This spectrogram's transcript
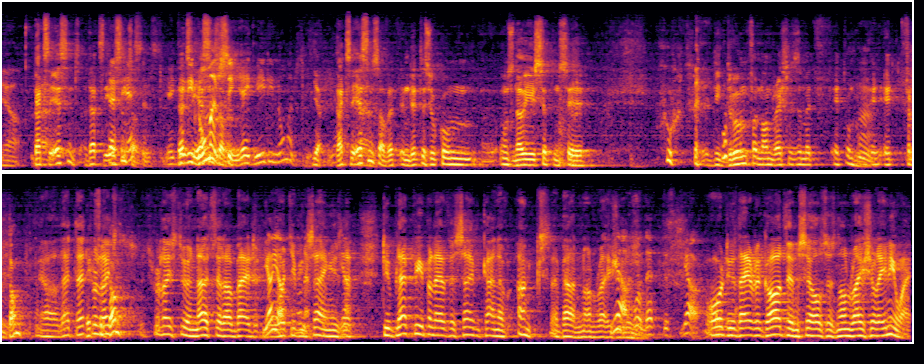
yeah. That's the essence. That's the That's the essence. essence. Of Jy it. het That's nie the essence nommers of it. jy het nie die nommers nie. Ja, that's the essence of it en dit is hoekom uh, ons nou hier sit en sê "Oeh, die droom van non-racialism het het, on, Hmm. het, het verdamp. Yeah, that, that It's relates, verdampt. it relates to a note that I made. Yeah, yeah. What you've been No, no. saying is Yeah. that do black people have the same kind of angst about non-racialism? Yeah, well that is, yeah. or do they regard themselves as non-racial anyway?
